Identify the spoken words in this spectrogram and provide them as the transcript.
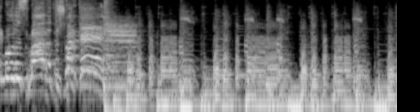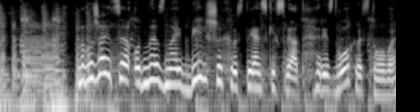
будуть смарити шкварки. Наближається одне з найбільших християнських свят Різдво Христове.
